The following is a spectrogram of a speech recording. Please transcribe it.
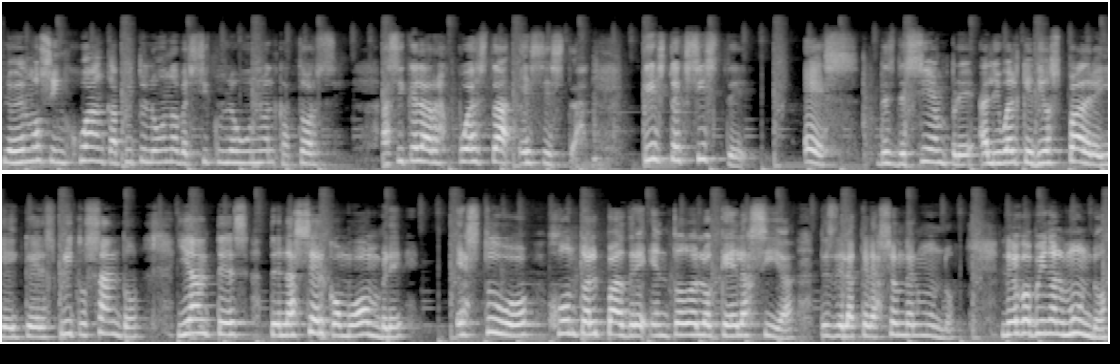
Lo vemos en Juan capítulo 1, versículo 1 al 14. Así que la respuesta es esta. Cristo existe, es desde siempre, al igual que Dios Padre y que el Espíritu Santo, y antes de nacer como hombre, estuvo junto al Padre en todo lo que él hacía desde la creación del mundo. Luego vino al mundo,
